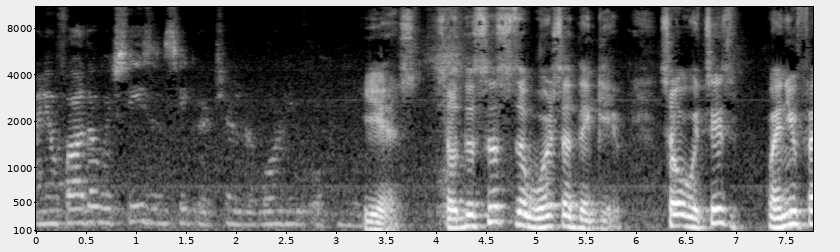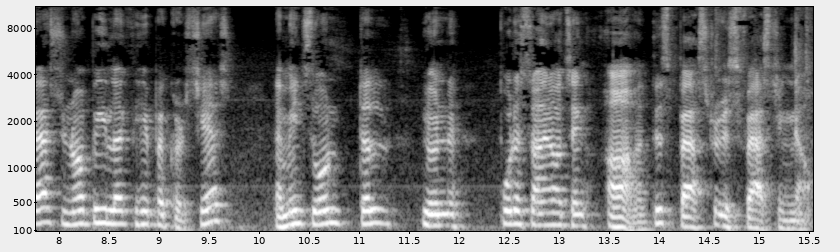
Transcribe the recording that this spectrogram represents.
And your Father which sees in secret shall reward you openly. Yes. So this is the words that they give. So it says, when you fast, do not be like the hypocrites. Yes? That means don't tell you put a sign out saying, ah, this pastor is fasting now.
